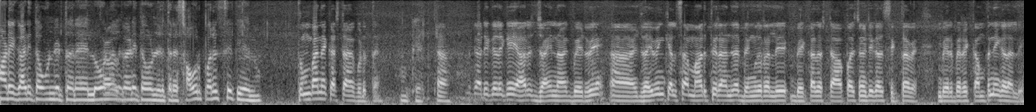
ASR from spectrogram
ಮಾಡಿ ಗಾಡಿ ತಗೊಂಡಿರ್ತಾರೆ ಲೋನಲ್ಲಿ ಗಾಡಿ ತಗೊಂಡಿರ್ತಾರೆ. ಸೊ ಅವ್ರ ಪರಿಸ್ಥಿತಿ ಏನು? ತುಂಬಾನೇ ಕಷ್ಟ ಆಗ್ಬಿಡುತ್ತೆ. ಓಕೆ. ಗಾಡಿಗಳಿಗೆ ಯಾರು ಜಾಯಿನ್ ಆಗಬೇಡ್ರಿ. ಡ್ರೈವಿಂಗ್ ಕೆಲಸ ಮಾಡ್ತೀರಾ ಅಂದರೆ ಬೆಂಗಳೂರಲ್ಲಿ ಬೇಕಾದಷ್ಟು ಆಪರ್ಚುನಿಟಿಗಳು ಸಿಗ್ತವೆ ಬೇರೆ ಬೇರೆ ಕಂಪ್ನಿಗಳಲ್ಲಿ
